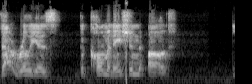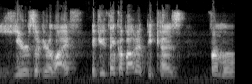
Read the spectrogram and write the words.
that really is the culmination of years of your life if you think about it because from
